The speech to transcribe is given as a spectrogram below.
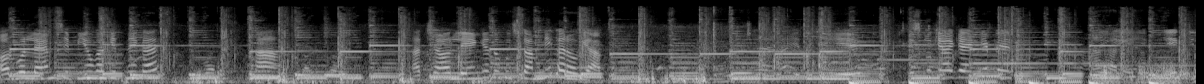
और वो लैम्प सीपियों का कितने का है? हाँ। अच्छा और लेंगे तो कुछ कम नहीं करोगे आप? अच्छा ये इसको क्या कहेंगे मैं एक ही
